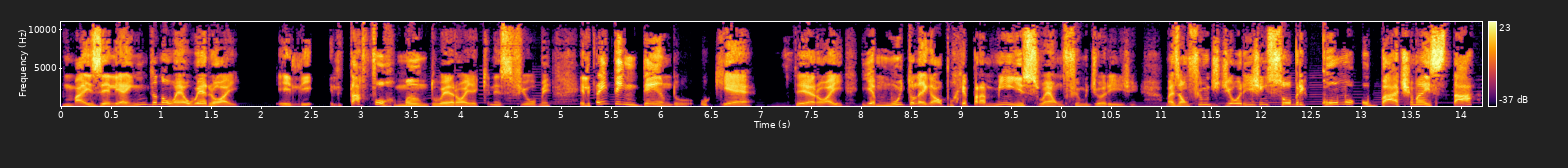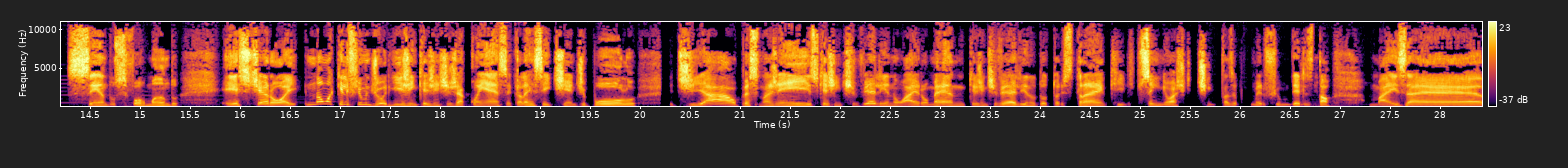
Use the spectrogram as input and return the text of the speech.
Mas ele ainda não é o herói. Ele, ele tá formando o herói aqui nesse filme. Ele tá entendendo o que é ser herói. E é muito legal porque para mim isso é um filme de origem. Mas é um filme de, de origem sobre como o Batman está sendo, se formando este herói. Não aquele filme de origem que a gente já conhece, aquela receitinha de bolo, de ah, o personagem é isso, que a gente vê ali no Iron Man, que a gente vê ali no Doutor Estranho, que sim, eu acho que tinha que fazer o primeiro filme deles e tal. Mas é.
